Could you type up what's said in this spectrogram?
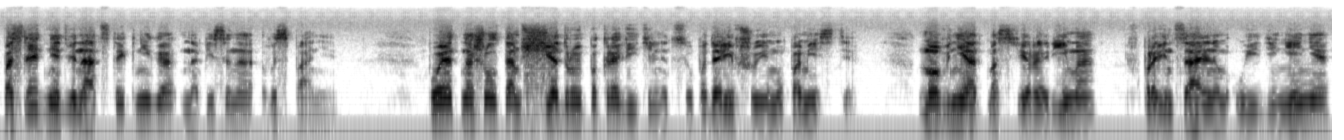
Последняя, двенадцатая книга, написана в Испании. Поэт нашел там щедрую покровительницу, подарившую ему поместье. Но вне атмосферы Рима, в провинциальном уединении,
